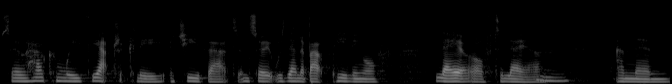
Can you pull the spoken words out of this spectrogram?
So how can we theatrically achieve that? And so it was then about peeling off layer after layer, and then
